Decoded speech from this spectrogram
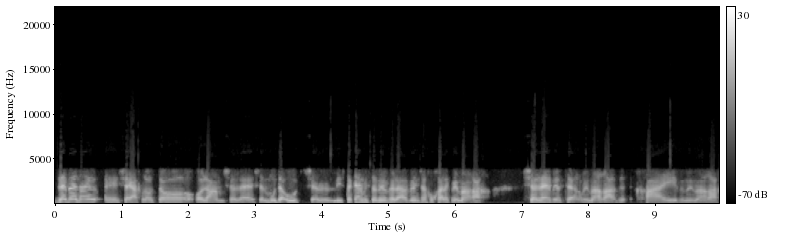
זה בעיניי שייך לאותו עולם של, של מודעות, של להסתכל מסביב ולהבין שאנחנו חלק ממערך שלם יותר, ממערך חי וממערך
